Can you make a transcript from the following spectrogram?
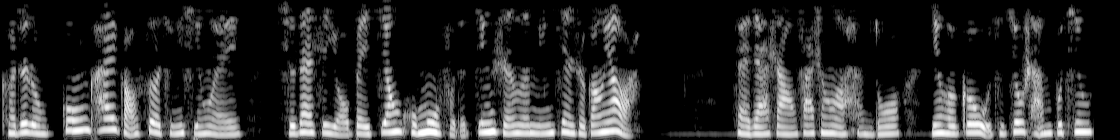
可这种公开搞色情行为，实在是有悖江户幕府的精神文明建设纲要啊！再加上发生了很多因和歌舞伎纠缠不清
